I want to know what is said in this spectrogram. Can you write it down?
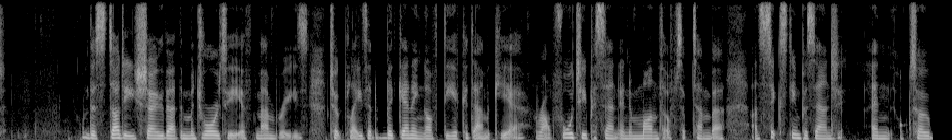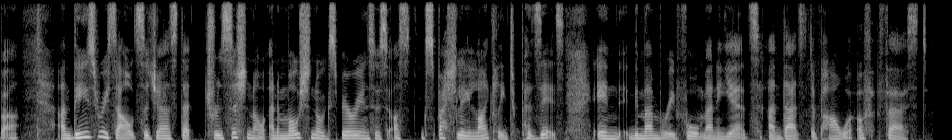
The study showed that the majority of memories took place at the beginning of the academic year, around 40% in the month of September and 16% in October. And these results suggest that transitional and emotional experiences are especially likely to persist in the memory for many years, and that's the power of first.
